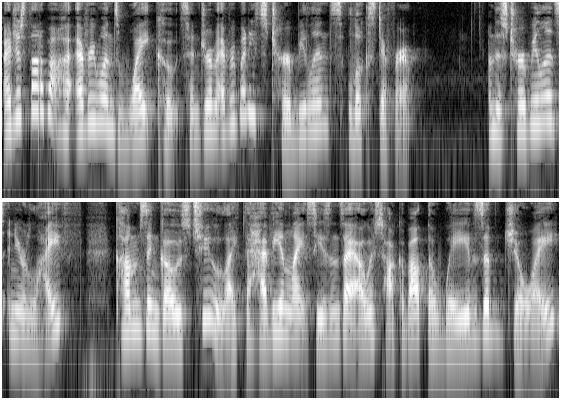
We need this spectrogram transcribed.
I just thought about how everyone's white coat syndrome, everybody's turbulence looks different. And this turbulence in your life comes and goes too, like the heavy and light seasons I always talk about, the waves of joy,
